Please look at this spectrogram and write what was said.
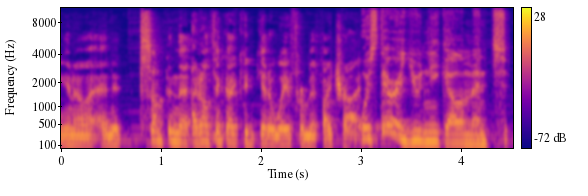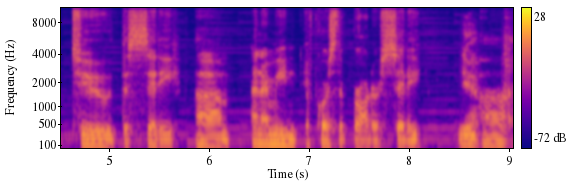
you know and it's something that i don't think i could get away from if i tried was there a unique element to the city um, and i mean of course the broader city yeah uh,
